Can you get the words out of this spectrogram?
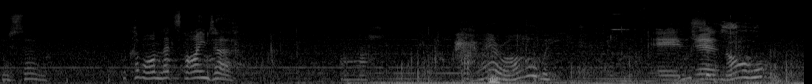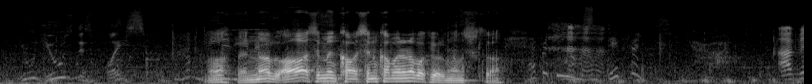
suppose so. Well, come on, let's find her. Where are we? Ah ben ne yapayım? Aa senin, ka- senin kamerana bakıyorum yanlışlıkla. Abi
